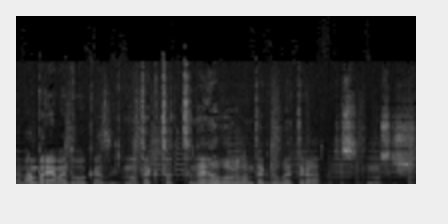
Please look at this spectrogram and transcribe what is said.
Nemám priame dôkazy. No tak to, to nehovor len tak do vetra. To si musíš...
